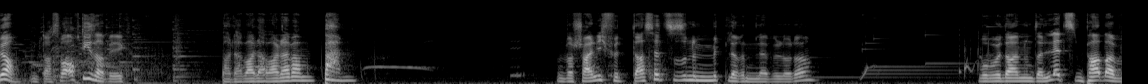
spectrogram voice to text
Ja, und das war auch dieser Weg. Badabadabadabam, bam. Und wahrscheinlich führt das jetzt zu so einem mittleren Level, oder? Wo wir dann unseren letzten Partner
